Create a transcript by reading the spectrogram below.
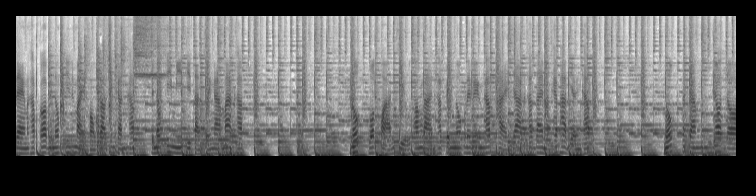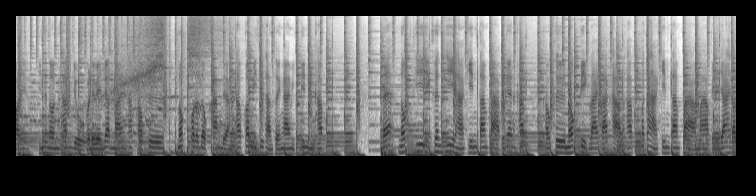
แดงนะครับ ก็เป็นนกที่ใหม่ของพวกเราเช่นกันครับ เป็นนกที่มีสีสันสวยงามมากครับ นกหัวขวานจิ๋วท้องลายนะครับ เป็นนกเล็กๆครับถ่ายยากนะครับได้มาแค่ภาพเดียวเองครับ นกประจำยอดดอยอินทนนท์ครับอยู่บริเวณยอดไม้ครับ เขาคือนกโพลดกคางเหลืองนะครับ ก็มีสีสันสวยงามอีกนิดหนึ่งครับ และนกที่เคลื่อนที่หากินตามป่าไปเรื่อยนะครับ เขาคือนกปีกลายตาขาวนะครับ ก็จะหากินตามป่ามาเป็นระยะให้เรา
